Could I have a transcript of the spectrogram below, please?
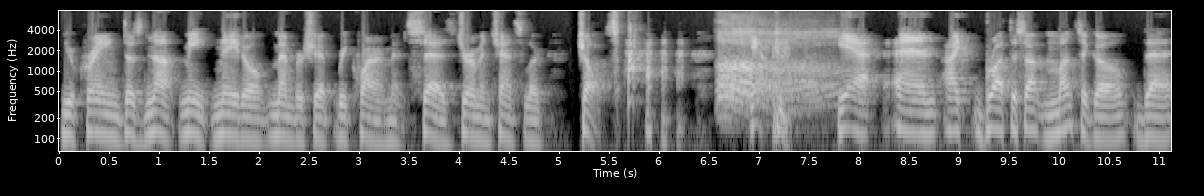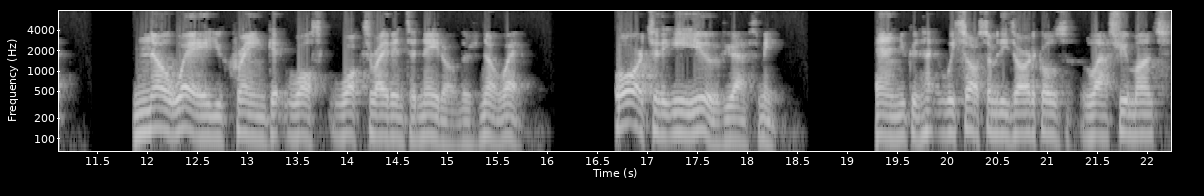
Ukraine does not meet NATO membership requirements, says German Chancellor Scholz. yeah. yeah, and I brought this up months ago that no way Ukraine get walks, walks right into NATO. There's no way, or to the EU, if you ask me. And you can we saw some of these articles the last few months,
